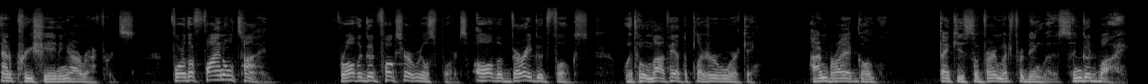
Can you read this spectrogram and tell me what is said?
and appreciating our efforts. For the final time, for all the good folks here at Real Sports, all the very good folks with whom I've had the pleasure of working, I'm Bryant Gumbel. Thank you so very much for being with us, and goodbye.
